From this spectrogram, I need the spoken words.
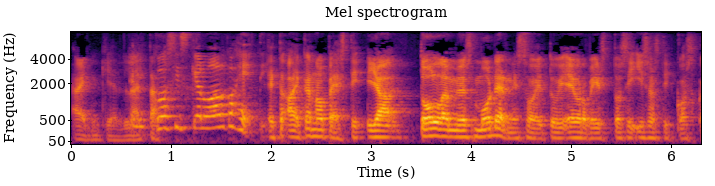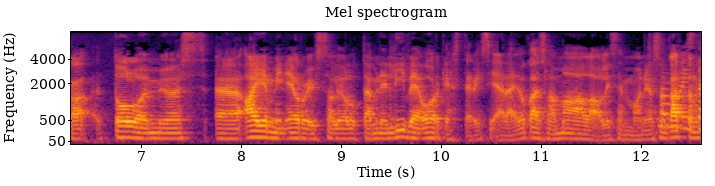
äidinkielellä. Eli että, kosiskelu alkoi heti. Että aika nopeasti. Ja tolle myös modernisoitui Euroviisut tosi isosti, koska tolloin myös ää, aiemmin Euroviisussa oli ollut tämmöinen live-orkesteri siellä. Jokaisella maalla oli semmoinen. Jos on, kattonut,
